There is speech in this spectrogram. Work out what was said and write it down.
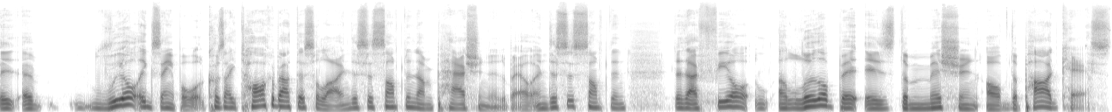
a, a real example because I talk about this a lot, and this is something I'm passionate about, and this is something that I feel a little bit is the mission of the podcast.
